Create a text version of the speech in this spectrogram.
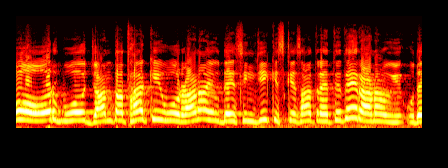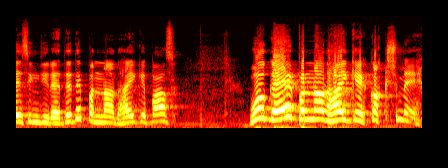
और वो जानता था कि वो राणा उदय सिंह जी किसके साथ रहते थे? राणा उदय सिंह जी रहते थे पन्नाधाई के पास। वो गए पन्नाधाई के कक्ष में।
